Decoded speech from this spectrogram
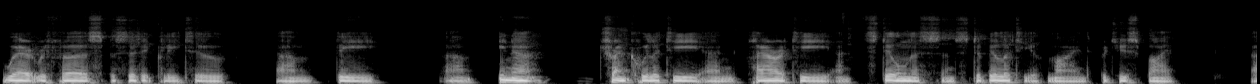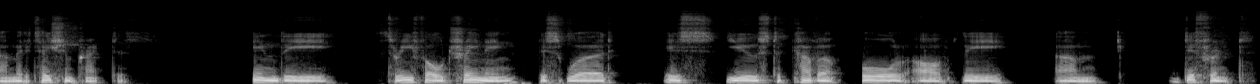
where it refers specifically to um, the um, inner tranquility and clarity and stillness and stability of mind produced by uh, meditation practice. In the threefold training, this word is used to cover all of the um, different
